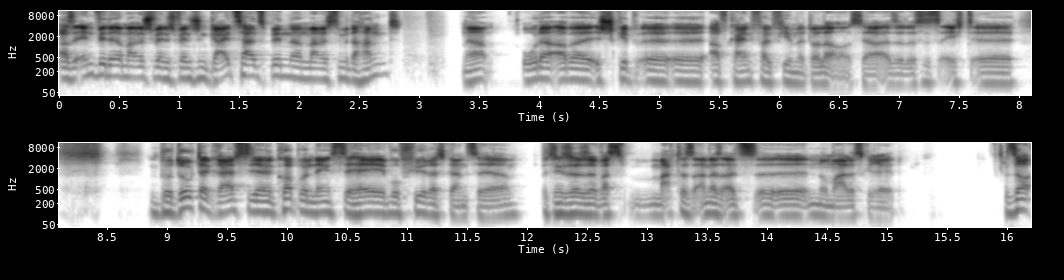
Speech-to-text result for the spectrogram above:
Also entweder mache ich, wenn ich, wenn ich ein Geizhals bin, dann mache ich es mit der Hand. Ja. Oder aber ich gebe äh, äh, auf keinen Fall 400 Dollar aus. Ja. Also das ist echt äh, ein Produkt, da greifst du dir den Kopf und denkst dir, hey, wofür das Ganze? Ja. Beziehungsweise was macht das anders als äh, ein normales Gerät? So,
